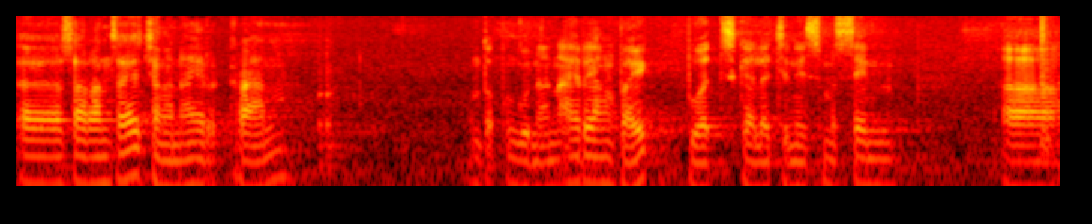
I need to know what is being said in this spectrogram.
uh, saran saya jangan air kran untuk penggunaan air yang baik buat segala jenis mesin uh,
